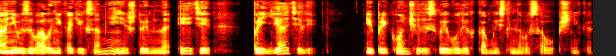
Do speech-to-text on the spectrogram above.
а не вызывало никаких сомнений, что именно эти приятели и прикончили своего легкомысленного сообщника.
